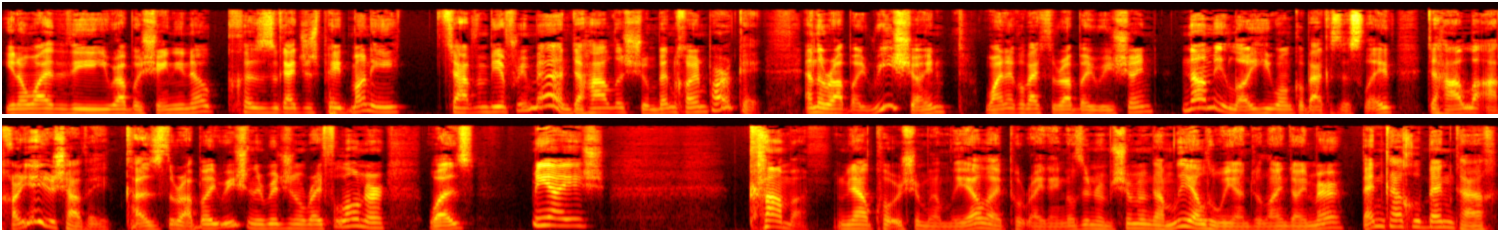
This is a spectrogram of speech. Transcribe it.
you know why the Rabbi Sheni know? Because the guy just paid money to have him be a free man. Ben Parke. And the Rabbi Rishon, why not go back to the Rabbi Rishon? Nami loy, he won't go back as a slave. Dehala Achar. Because the Rabbi Rishon, the original rightful owner, was Miyayish. Comma. We now quote Rishon Gamliel. I put right angles in. Rishon Gamliel, who we underlined, Omer, Ben Kachu Ben Kach,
